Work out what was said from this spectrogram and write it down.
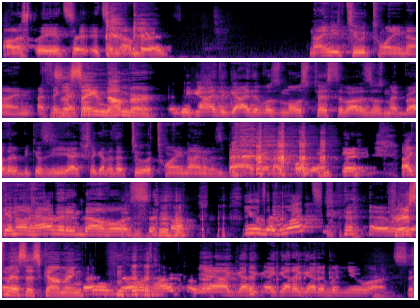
honestly, it's a it's a number. It's 92 29 i think it's the I same number. the guy the guy that was most pissed about this was my brother because he actually got a tattoo of 29 on his back and i told him i cannot have it in davos. So he was like what? Was, christmas uh, is coming. that was, that was hard for yeah i gotta i gotta get him a new one so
